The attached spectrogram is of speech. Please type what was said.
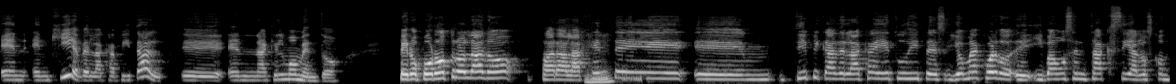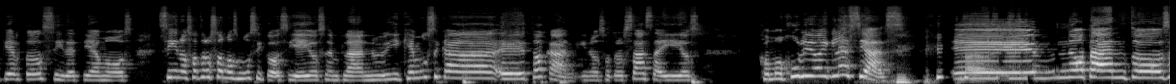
en, en Kiev, en la capital, eh, en aquel momento. Pero por otro lado, para la gente eh, típica de la calle, tú dices, yo me acuerdo, eh, íbamos en taxi a los conciertos y decíamos, sí, nosotros somos músicos y ellos en plan, ¿y qué música eh, tocan? Y nosotros salsa y ellos, como Julio Iglesias. Eh, no tantos,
